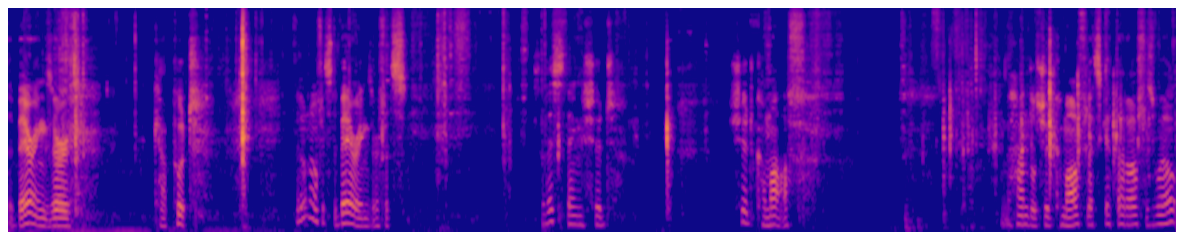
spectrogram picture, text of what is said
the bearings are kaput. I don't know if it's the bearings or if it's... So this thing should should come off. The handle should come off. Let's get that off as well.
